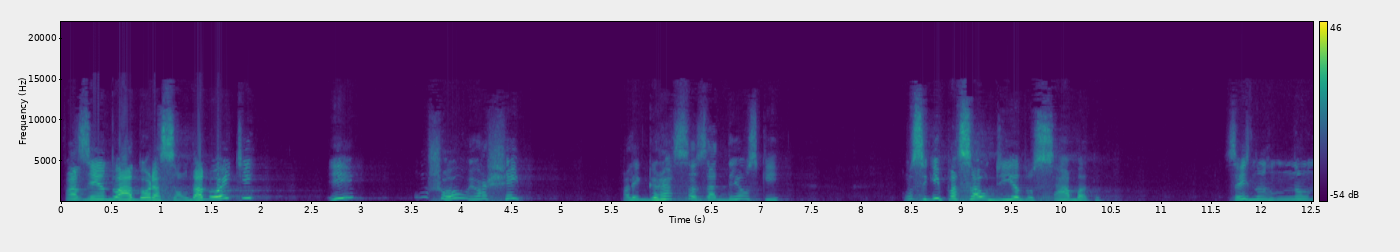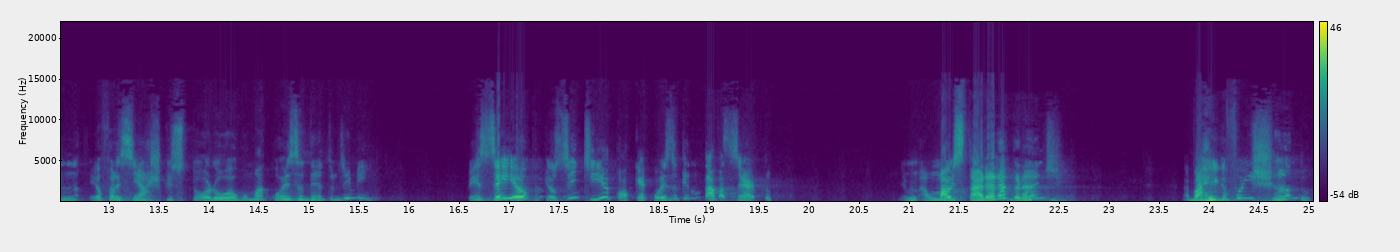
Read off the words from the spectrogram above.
fazendo a adoração da noite e um show. Eu achei, falei, graças a Deus que consegui passar o dia do sábado. Vocês não, não, eu falei assim, acho que estourou alguma coisa dentro de mim. Pensei eu, porque eu sentia qualquer coisa que não estava certo. O mal-estar era grande. A barriga foi inchando.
